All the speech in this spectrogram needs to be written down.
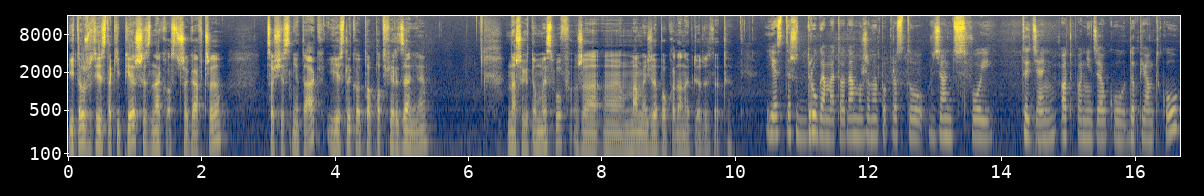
I to już jest taki pierwszy znak ostrzegawczy, coś jest nie tak i jest tylko to potwierdzenie naszych domysłów, że e, mamy źle poukładane priorytety. Jest też druga metoda, możemy po prostu wziąć swój tydzień od poniedziałku do piątku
